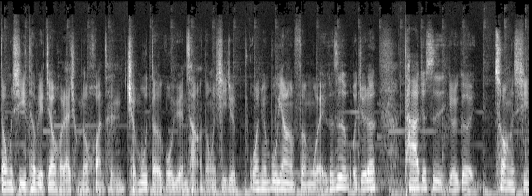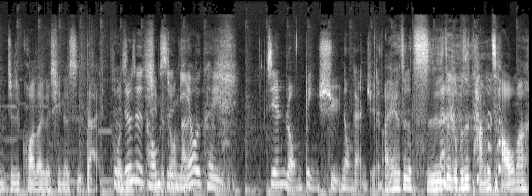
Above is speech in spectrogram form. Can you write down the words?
东西，特别叫回来，全部都换成全部德国原厂的东西，就完全不一样的氛围。可是我觉得他就是有一个创新，就是跨到一个新的时代，对，就是同时你又可以。兼容并蓄那种感觉。哎呀，这个词，这个不是唐朝吗？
